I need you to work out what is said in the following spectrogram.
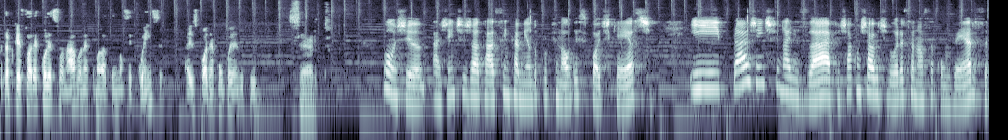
Até porque a história é colecionável, né? Como ela tem uma sequência, aí eles podem acompanhando tudo. Certo. Bom, Gia, a gente já está se encaminhando para o final desse podcast. E para a gente finalizar, fechar com chave de ouro essa nossa conversa,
